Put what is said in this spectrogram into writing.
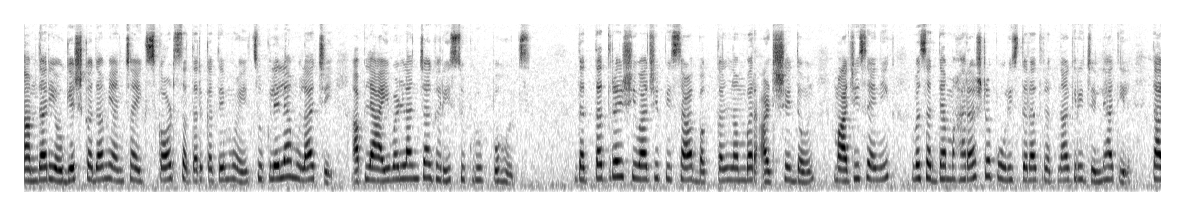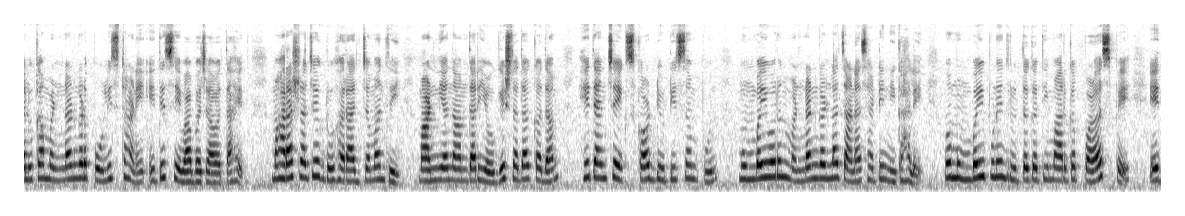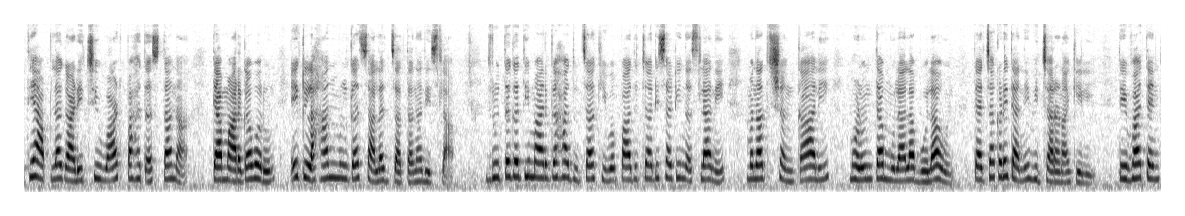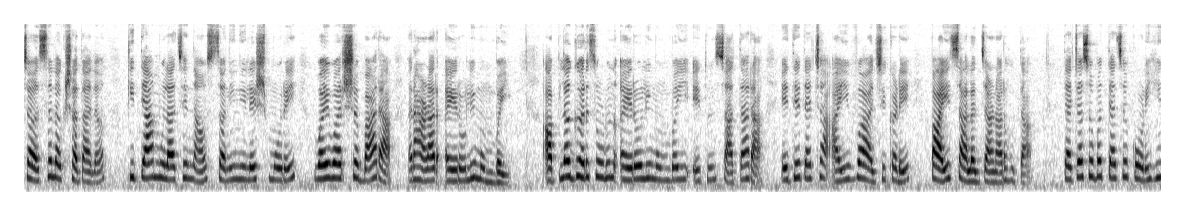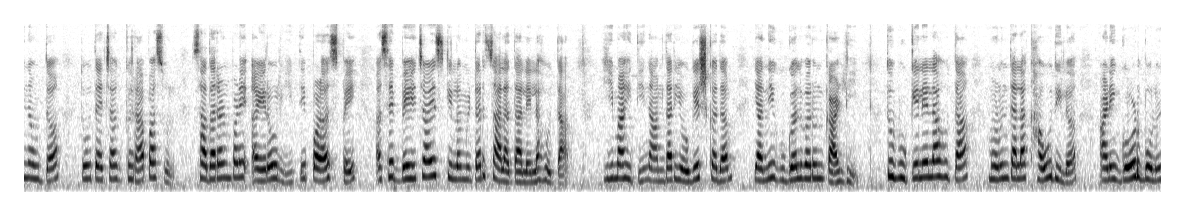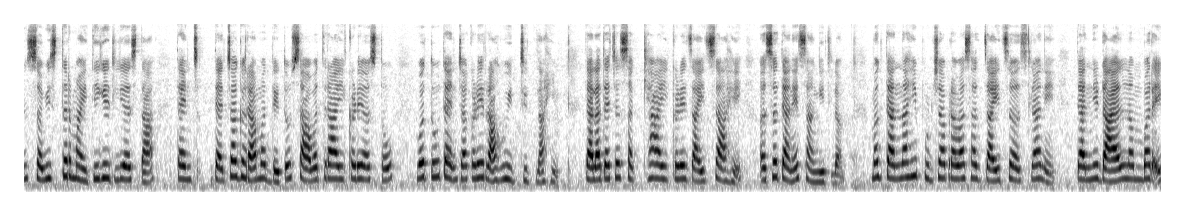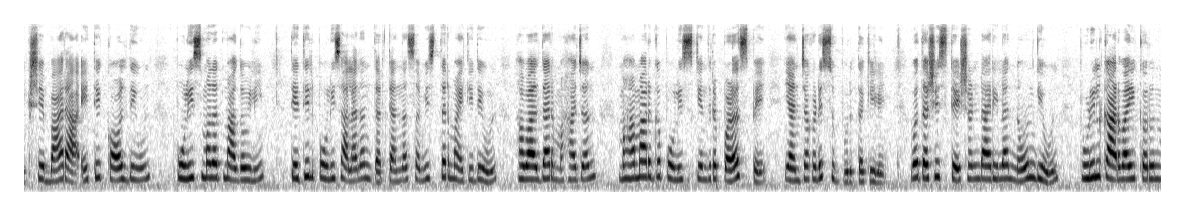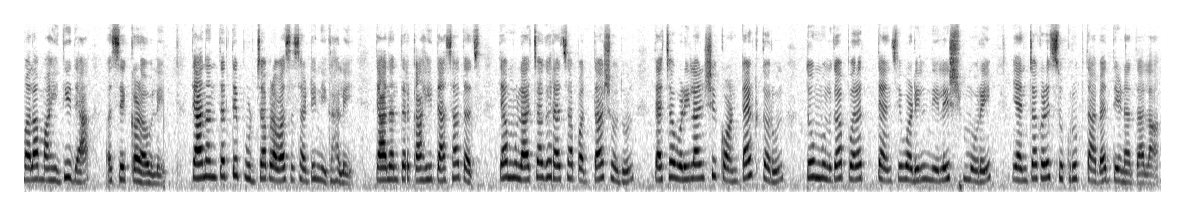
नामदार योगेश कदम यांच्या एक्सकॉट सतर्कतेमुळे चुकलेल्या मुलाची आपल्या आईवडिलांच्या घरी सुखरूप पोहोच. दत्तात्रय शिवाजी पिसाळ बक्कल नंबर आठशे दोन माजी सैनिक व सध्या महाराष्ट्र पोलीस दलात रत्नागिरी जिल्ह्यातील तालुका मंडणगड पोलीस ठाणे येथे सेवा बजावत आहेत. महाराष्ट्राचे गृहराज्यमंत्री माननीय नामदार योगेशदादा कदम हे त्यांचे एक्सकॉट ड्युटी संपून मुंबईवरून मंडणगडला जाण्यासाठी निघाले व मुंबई पुणे द्रुतगती मार्ग पळसपे येथे आपल्या गाडीची वाट पाहत असताना त्या मार्गावरून एक लहान मुलगा चालत जाताना दिसला. द्रुतगती मार्ग हा दुचाकी व पादचारीसाठी नसल्याने मनात शंका आली म्हणून त्या मुलाला बोलावून त्याच्याकडे त्यांनी विचारणा केली. तेव्हा त्यांच्या असं लक्षात आलं की त्या मुलाचे नाव सनी निलेश मोरे वय वर्ष बारा राहणार ऐरोली मुंबई. आपलं घर सोडून ऐरोली मुंबई येथून सातारा येथे त्याच्या आई व आजीकडे पायी चालत जाणार होता. त्याच्यासोबत त्याचं कोणीही नव्हतं तो त्याच्या घरापासून. साधारणपणे ऐरोली ते पळसपे असे बेचाळीस किलोमीटर चालत आलेला होता. ही माहिती नामदार योगेश कदम यांनी गुगलवरून काढली. तो भुकेलेला होता म्हणून त्याला खाऊ दिलं आणि गोड बोलून सविस्तर माहिती घेतली असता त्यांच त्याच्या घरामध्ये तो सावत्र आईकडे असतो व तो त्यांच्याकडे राहू इच्छित नाही. त्याला त्याच्या सख्ख्या आईकडे जायचं आहे असं त्याने सांगितलं. मग त्यांनाही पुढच्या प्रवासात जायचं असल्याने त्यांनी डायल नंबर एकशे बारा येथे कॉल देऊन पोलीस मदत मागवली. तेथील पोलीस आल्यानंतर त्यांना सविस्तर माहिती देऊन हवालदार महाजन महामार्ग पोलीस केंद्र पळसपे यांच्याकडे सुपूर्त केले व तशी स्टेशन डायरीला नोंद घेऊन पुढील कारवाई करून मला माहिती द्या असे कळवले. त्यानंतर ते पुढच्या प्रवासासाठी निघाले. त्यानंतर काही तासातच त्या मुलाच्या घराचा पत्ता शोधून त्याच्या वडिलांशी कॉन्टॅक्ट करून तो मुलगा परत त्यांचे वडील निलेश मोरे यांच्याकडे सुखरूप ताब्यात देण्यात आला.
